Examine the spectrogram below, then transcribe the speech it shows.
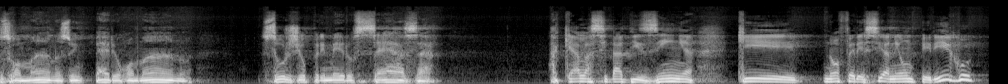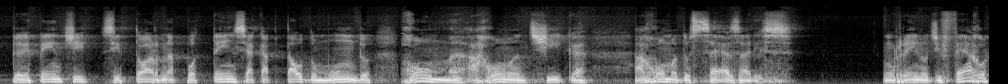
Os romanos, o Império Romano. Surge o primeiro César. Aquela cidadezinha que não oferecia nenhum perigo, de repente se torna potência, a capital do mundo, Roma, a Roma antiga a Roma dos Césares. Um reino de ferro,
